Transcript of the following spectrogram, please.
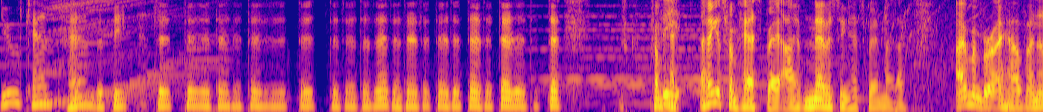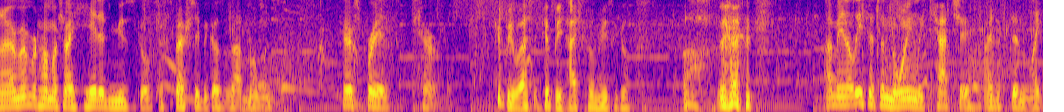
You can hand the beat. From See- I think it's from Hairspray. I've never seen Hairspray in my life. I remember I have, and then I remembered how much I hated musicals, especially because of that moment. Hairspray is terrible. Could be worse. It could be High School Musical. I mean, at least it's annoyingly catchy. I just didn't like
